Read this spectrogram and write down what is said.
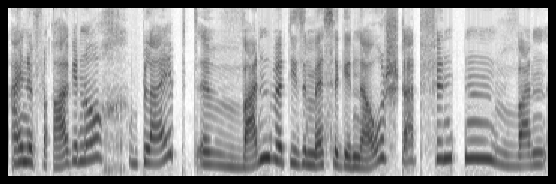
Eine Frage noch bleibt. Äh, wann wird diese Messe genau stattfinden? Wann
